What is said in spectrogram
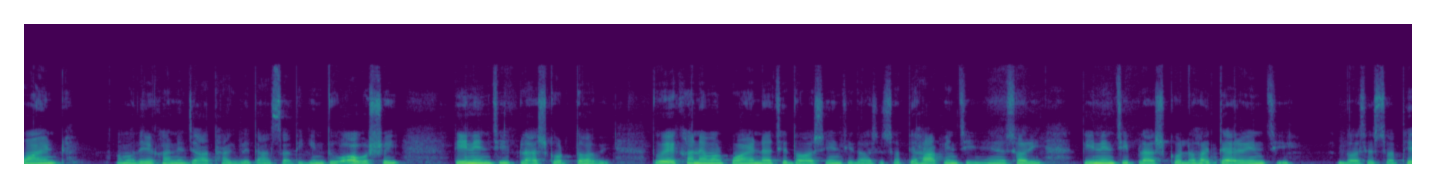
পয়েন্ট আমাদের এখানে যা থাকবে তার সাথে কিন্তু অবশ্যই তিন ইঞ্চি প্লাস করতে হবে। তো এখানে আমার পয়েন্ট আছে দশ ইঞ্চি, দশের সাথে হাফ ইঞ্চি সরি তিন ইঞ্চি প্লাস করলে হয় তেরো ইঞ্চি। দশের সাথে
